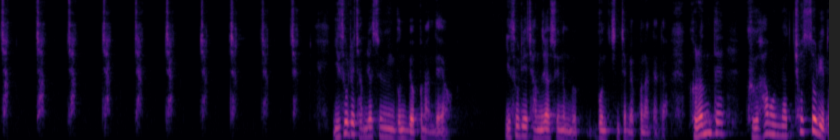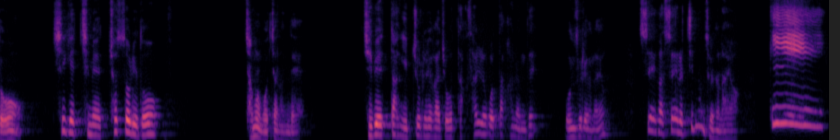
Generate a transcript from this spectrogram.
착착착착착착착착착착 이 소리에 잠잘 수 있는 분 몇 분 안 돼요. 이 소리에 잠잘 수 있는 분 진짜 몇 분 안 된다. 그런데 그 하물며 촛소리도 시계침의 촛소리도 잠을 못 자는데 집에 딱 입주를 해가지고 딱 살려고 딱 하는데 뭔 소리가 나요? 쇠가 쇠를 찢는 소리가 나요. 끼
